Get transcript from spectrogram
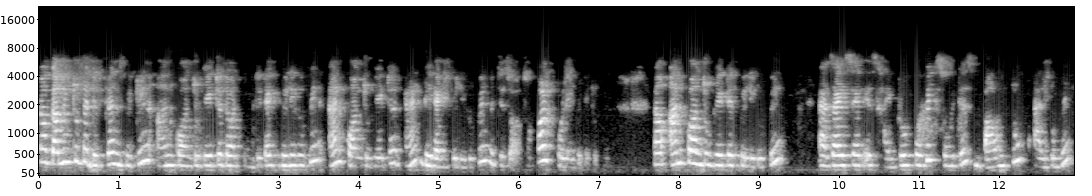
Now coming to the difference between unconjugated or indirect bilirubin and conjugated and direct bilirubin, which is also called cholebilirubin. Now unconjugated bilirubin, as I said, is hydrophobic, so it is bound to albumin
